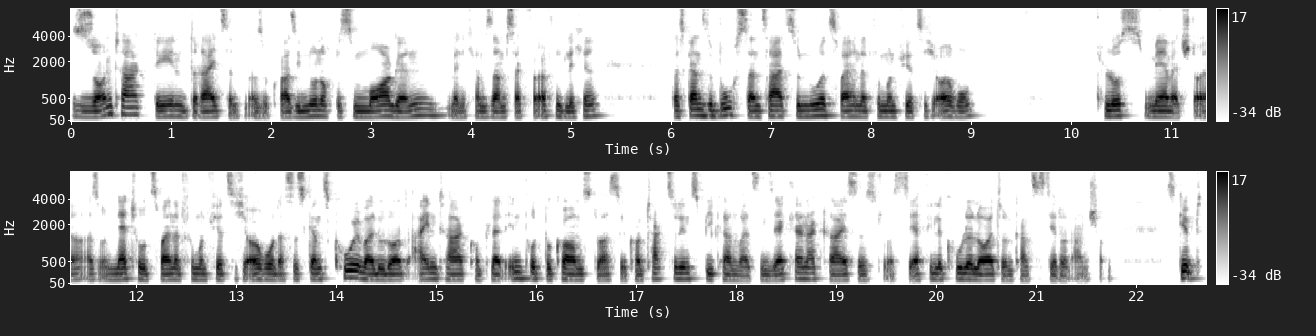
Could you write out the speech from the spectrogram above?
Sonntag, den 13., also quasi nur noch bis morgen, wenn ich am Samstag veröffentliche, das ganze buchst, dann zahlst du nur 245 Euro plus Mehrwertsteuer, also netto 245 Euro. Das ist ganz cool, weil du dort einen Tag komplett Input bekommst. Du hast den Kontakt zu den Speakern, weil es ein sehr kleiner Kreis ist. Du hast sehr viele coole Leute und kannst es dir dort anschauen. Es gibt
